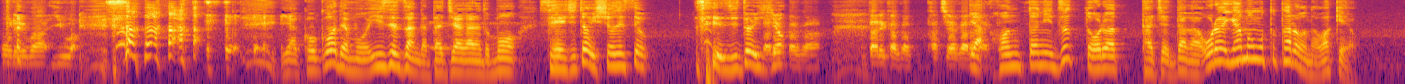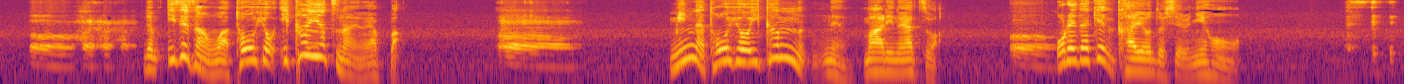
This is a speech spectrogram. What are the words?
俺は言わ。ん いやここでもう伊勢さんが立ち上がらないともう政治と一緒ですよ。政治と一緒。誰かが誰かが立ち上がいやらない。本当にずっと俺は立ちだから俺は山本太郎なわけよ。ああはいはいはい。でも伊勢さんは投票いかんやつなんよやっぱ。あみんな投票いかんねん周りのやつは。ああ俺だけが変えようとしてる日本を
